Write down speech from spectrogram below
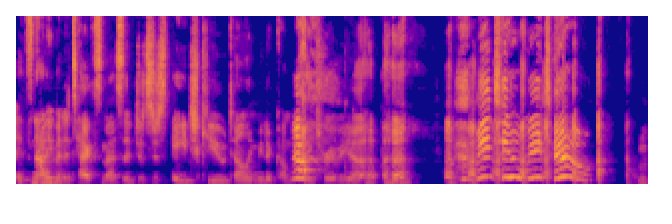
It's not even a text message, it's just HQ telling me to come play trivia. me too. Me too.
